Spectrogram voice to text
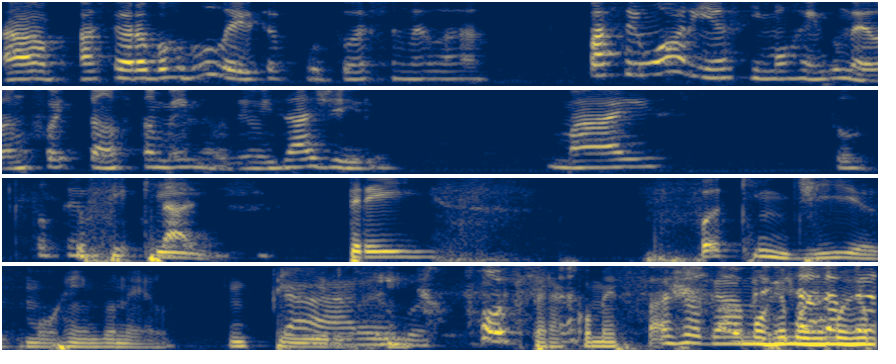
a, a, a senhora borboleta, pô, tô achando ela. Passei uma horinha assim, morrendo nela. Não foi tanto também, não. Deu um exagero. Mas tô, tô tendo Eu fiquei dificuldade. três fucking dias morrendo nela. Inteiro, assim. Pra começar a jogar, morrer, morrer, morrer,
